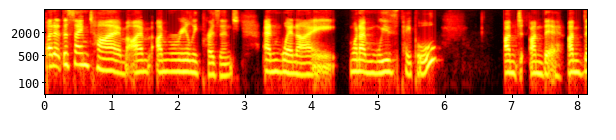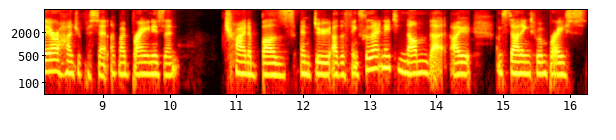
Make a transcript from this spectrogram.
But at the same time i'm i'm really present. And when i when i'm with people i'm i'm there. I'm there 100% like my brain isn't trying to buzz and do other things because i don't need to numb that. I i'm starting to embrace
